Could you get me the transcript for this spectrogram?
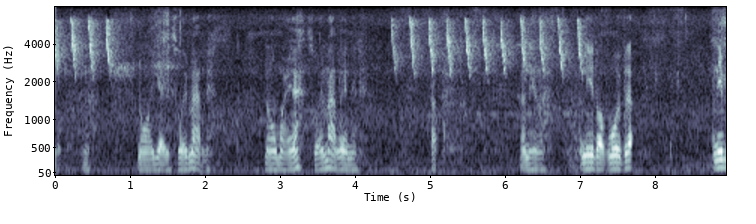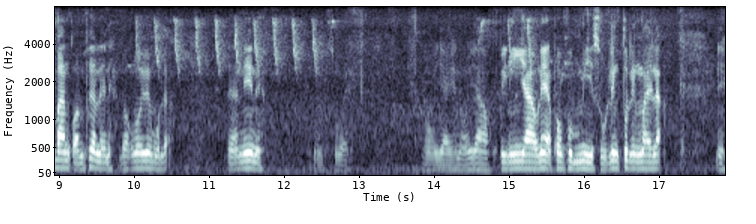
ดกนะหนอใหญ่สวยมากเลยหน่อใหม่นะสวยมากเลยเนี่ยครับอันนี้ก็อันนี้ดอกโรยไปแล้ว อันนี้บานก่อนเพื่อนเลยเนี่ยดอกโรยไปหมดแล้วแต่อันนี้เนี่ยสวยหน่อใหญ่หน่อยาว ปีนี้ยาวเนี่ยผมผมมีสูตรเร่งต้นเร่งไม้แล้วนี่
